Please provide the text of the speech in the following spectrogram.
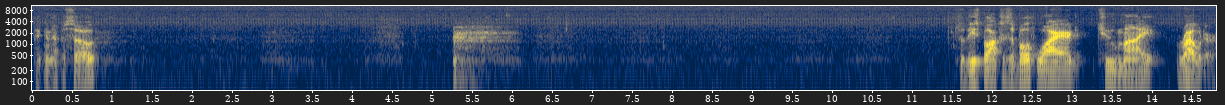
Pick an episode. So these boxes are both wired to my router.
